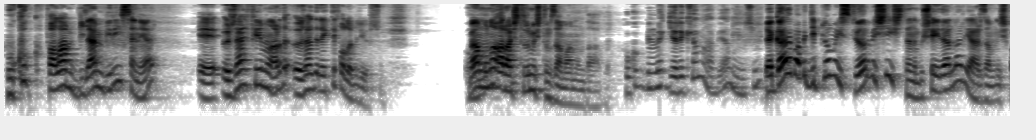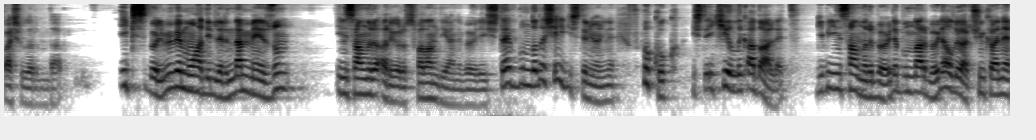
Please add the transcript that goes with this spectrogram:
hukuk falan bilen biriysen eğer e, özel firmalarda özel dedektif olabiliyorsun. Ben bunu araştırmıştım zamanında abi. Hukuk bilmek gerekiyor mu abi ya bunun için? Ya galiba bir diploma istiyor ve şey işte hani bu şey derler ya her zaman iş başvurularında. X bölümü ve muadillerinden mezun insanları arıyoruz falan diye yani böyle işte. Bunda da şey isteniyor yine hukuk, işte iki yıllık adalet gibi insanları böyle bunlar böyle alıyorlar. Çünkü hani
